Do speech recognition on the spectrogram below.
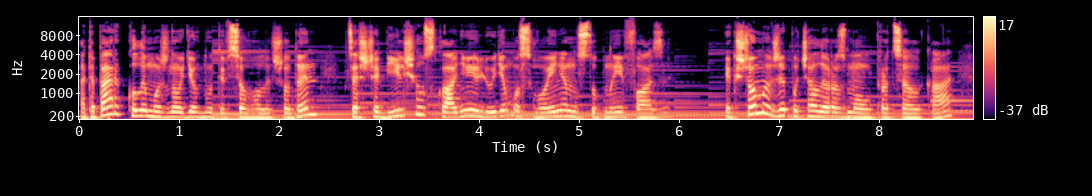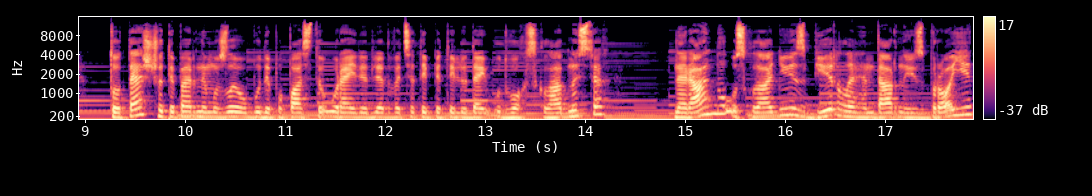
А тепер, коли можна одягнути всього лише один, це ще більше ускладнює людям освоєння наступної фази. Якщо ми вже почали розмову про ЦЛК, то те, що тепер неможливо буде попасти у рейди для 25 людей у двох складностях, нереально ускладнює збір легендарної зброї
